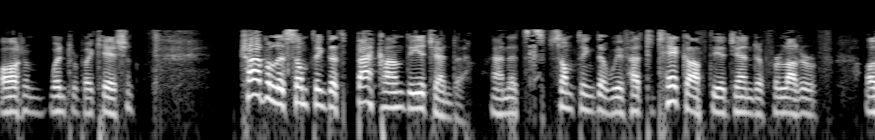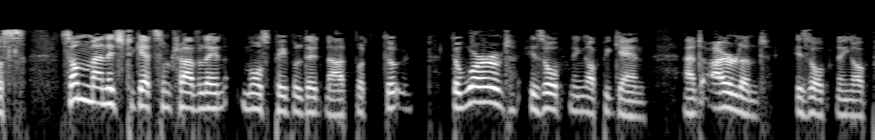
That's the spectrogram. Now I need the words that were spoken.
autumn, winter vacation, travel is something that's back on the agenda, and it's something that we've had to take off the agenda for a lot of us. Some managed to get some travel in, most people did not, but the, the world is opening up again, and Ireland is opening up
